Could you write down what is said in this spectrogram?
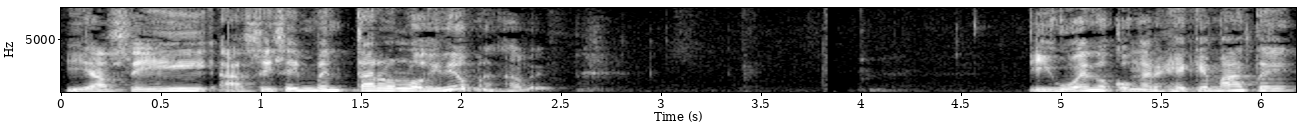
Y así, así se inventaron los idiomas, ¿sabes? Y bueno, con el jeque mate,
